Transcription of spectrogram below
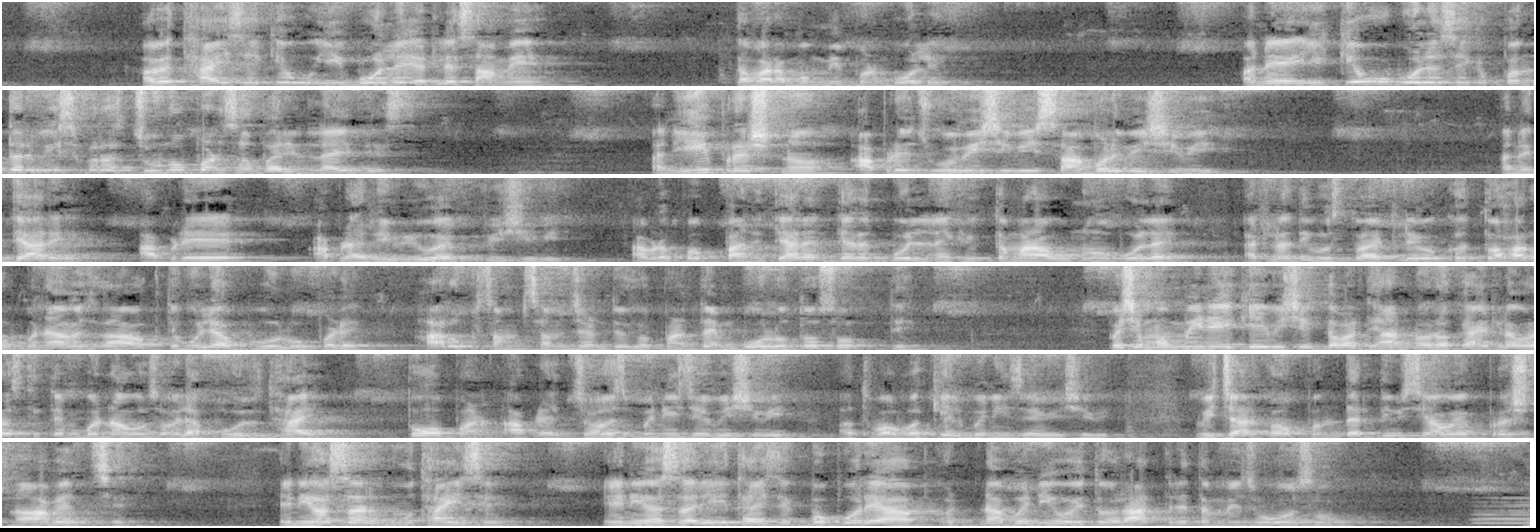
હવે થાય છે કેવું? એ બોલે એટલે સામે તમારા મમ્મી પણ બોલે. અને એ કેવું બોલે છે કે પંદર વીસ વર્ષ જૂનું પણ સંભાળીને લાવી દેશ. અને એ પ્રશ્ન આપણે જોવી સીવી, સાંભળવી સીવી. અને ત્યારે આપણે આપણા રિવ્યૂ આપવી સીવી. આપણા પપ્પાને ત્યારે ને ત્યારે જ બોલી નાખ્યું તમારે આવું ન બોલાય. આટલા દિવસ તો આટલી વખત તો સારું બનાવે છે, આ વખતે હું લ્યા બોલવું પડે. સારું સમ, સમજણ દેતો પણ તમે બોલો તો શો તે પછી મમ્મીને કેવી છે કે તમારે ધ્યાન ન રખાય એટલા વર્ષથી તમે બનાવો છો એટલે ભૂલ થાય. તો પણ આપણે જજ બની જવી છીએ અથવા વકીલ બની જવી છીએ વિચાર કરો, પંદર દિવસે આવો એક પ્રશ્ન આવે જ છે. એની અસર શું થાય છે? એની અસર એ થાય છે કે બપોરે આ ઘટના બની હોય તો રાત્રે તમે જોવો છો.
